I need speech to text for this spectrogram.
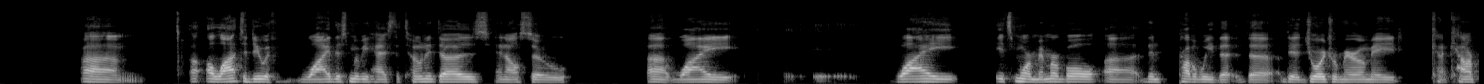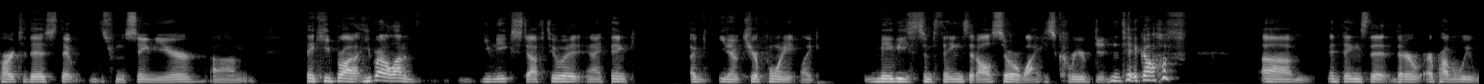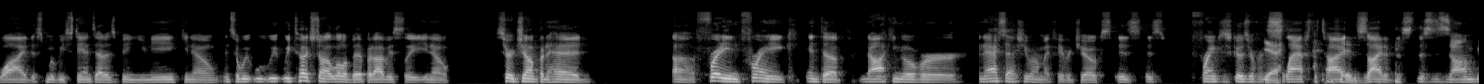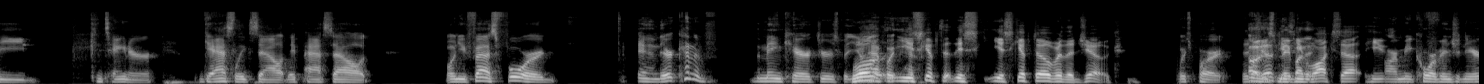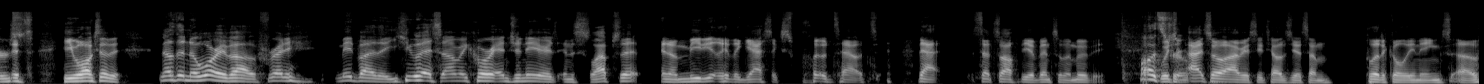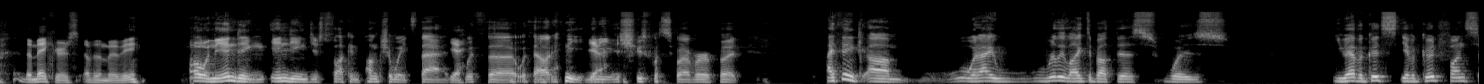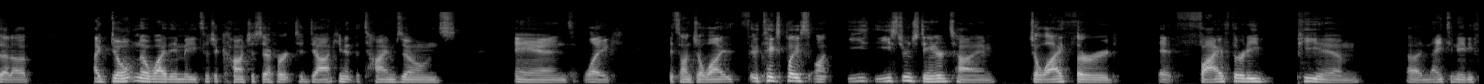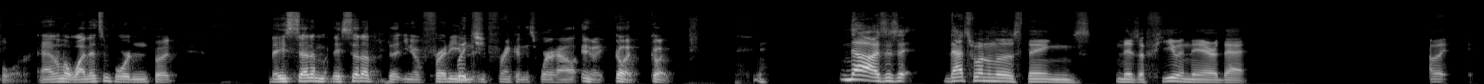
um a, a lot to do with why this movie has the tone it does, and also uh, why why it's more memorable uh, than probably the the the George Romero made kind of counterpart to this that from the same year. Um, I think he brought he brought a lot of unique stuff to it, and I think uh, you know to your point, like maybe some things that also are why his career didn't take off. Um, and things that that are, are probably why this movie stands out as being unique, you know. And so we, we we touched on it a little bit, but obviously, you know, start jumping ahead uh, Freddie and Frank end up knocking over, and that's actually one of my favorite jokes. Is is Frank just goes over and Yeah. slaps the tie, side of this this zombie container. Gas leaks out. They pass out. When you fast forward, and they're kind of the main characters, but you well, have, you skipped this. You skipped over the joke. which part? The oh, joke is he walks out. He Army Corps of Engineers. it's he walks up. Nothing to worry about, Freddie. Made by the U.S. Army Corps engineers, and slaps it, and immediately the gas explodes out. That sets off the events of the movie, oh, that's which true. so obviously tells you some political leanings of the makers of the movie. Oh, and the ending ending just fucking punctuates that Yeah. with uh without any Yeah. any issues whatsoever. But I think um what I really liked about this was you have a good you have a good fun setup. I don't know why they made such a conscious effort to document the time zones and like it's on July it takes place on E- Eastern Standard Time, July 3rd at 5:30 p.m. Uh, 1984. And I don't know why that's important, but they set them. They set up that you know Freddie and, and Frank in this warehouse. Anyway, go ahead. Go ahead. No, as I say, that's one of those things. There's a few in there that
